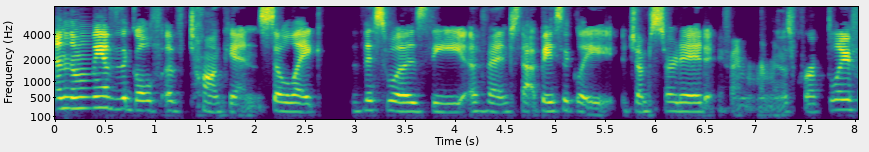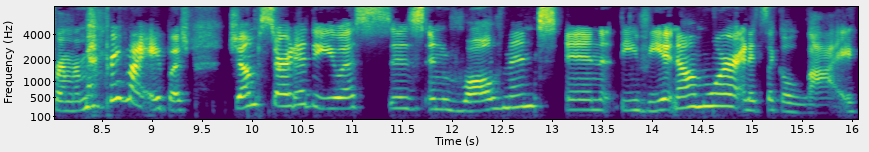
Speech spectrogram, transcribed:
And then we have the Gulf of Tonkin. So like this was the event that basically jump started, if I'm remembering this correctly, if I'm remembering my A push, jump started the US's involvement in the Vietnam War. And it's like a lie,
